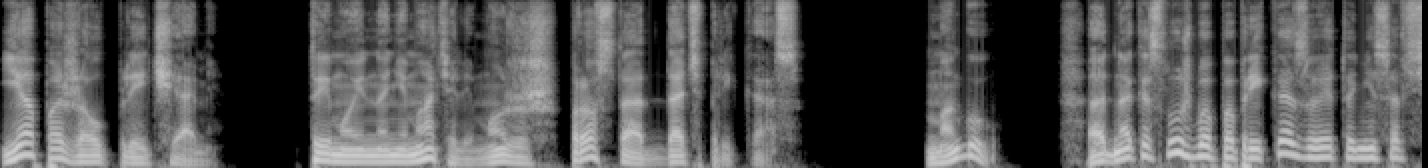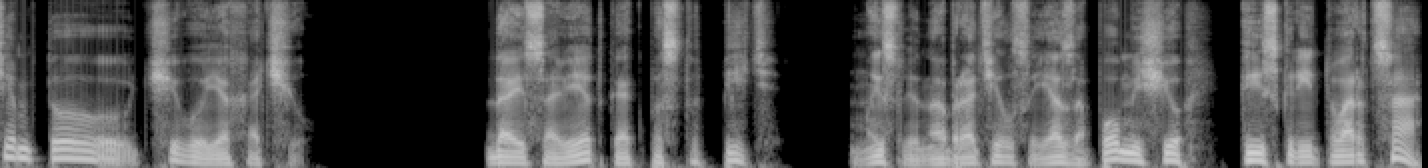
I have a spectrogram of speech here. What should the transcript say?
Я пожал плечами. «Ты мой наниматель и можешь просто отдать приказ». «Могу. Однако служба по приказу — это не совсем то, чего я хочу. Дай совет, как поступить». Мысленно обратился я за помощью к искре Творца,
